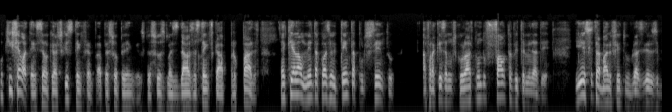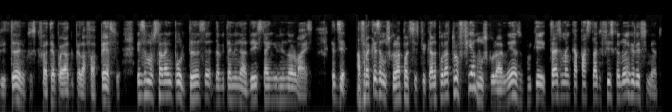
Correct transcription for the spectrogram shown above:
O que chama atenção, que eu acho que isso tem que a pessoa, as pessoas mais idosas têm que ficar preocupadas, é que ela aumenta quase 80% a fraqueza muscular quando falta vitamina D. E esse trabalho feito por brasileiros e britânicos, que foi até apoiado pela FAPESP, eles mostraram a importância da vitamina D estar em níveis normais. Quer dizer, a fraqueza muscular pode ser explicada por atrofia muscular mesmo, porque traz uma incapacidade física no envelhecimento.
